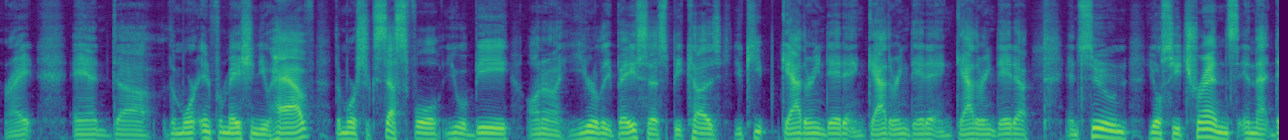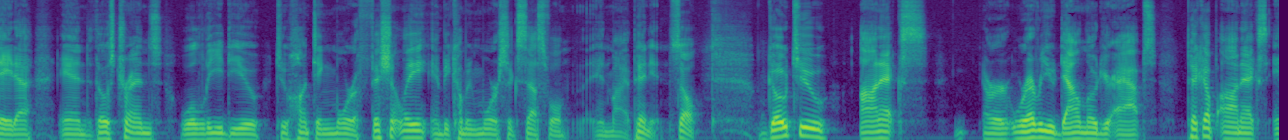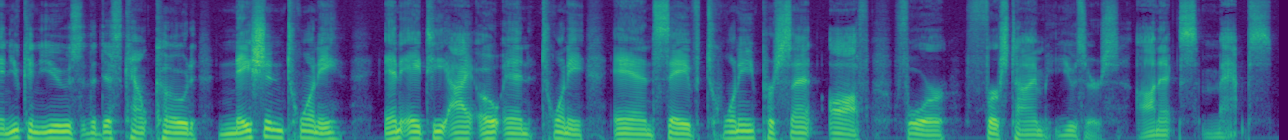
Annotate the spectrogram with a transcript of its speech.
right? And uh, the more information you have, the more successful you will be on a yearly basis because you keep gathering data and gathering data and gathering data. And soon you'll see trends in that data, and those trends will lead you to hunting more efficiently and becoming more successful, in my opinion. So go to onX or wherever you download your apps, pick up onX and you can use the discount code NATION20 N A T I O N 20 and save 20% off for first time users. onX Maps.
